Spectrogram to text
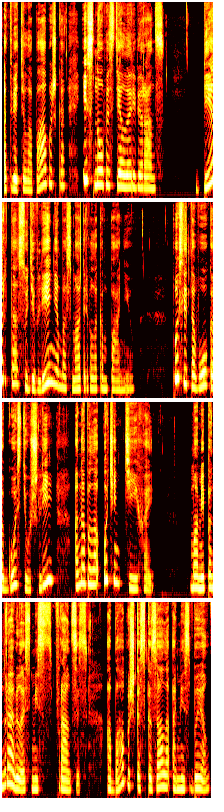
ответила бабушка и снова сделала реверанс. Берта с удивлением осматривала компанию. После того, как гости ушли, она была очень тихой. Маме понравилась мисс Франсис, а бабушка сказала о мисс Белл.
